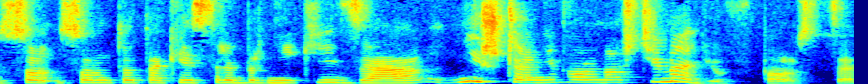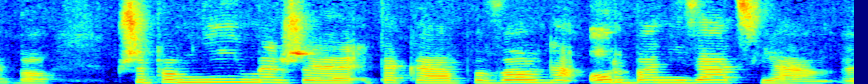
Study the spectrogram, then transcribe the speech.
są, są to takie srebrniki za niszczenie wolności mediów w Polsce, bo Przypomnijmy, że taka powolna urbanizacja y,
